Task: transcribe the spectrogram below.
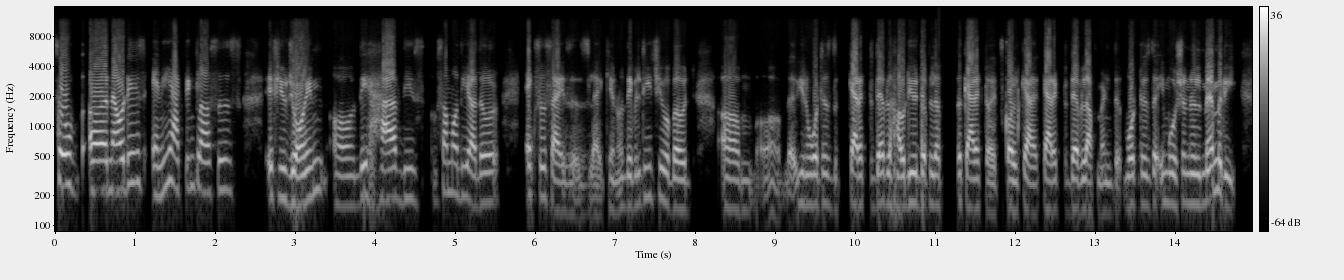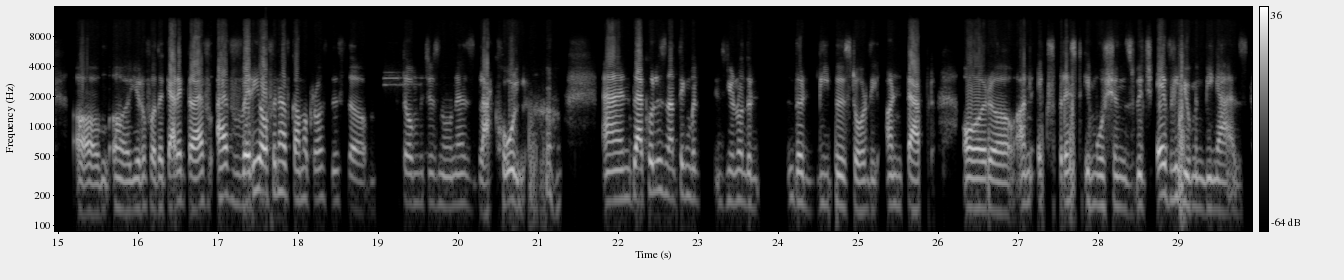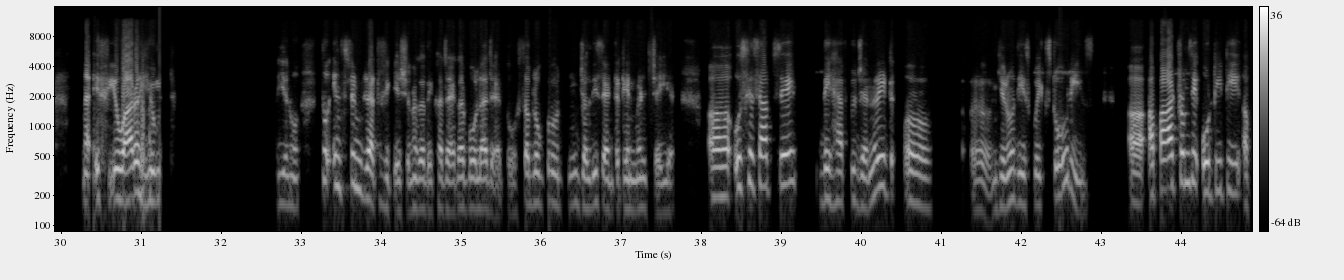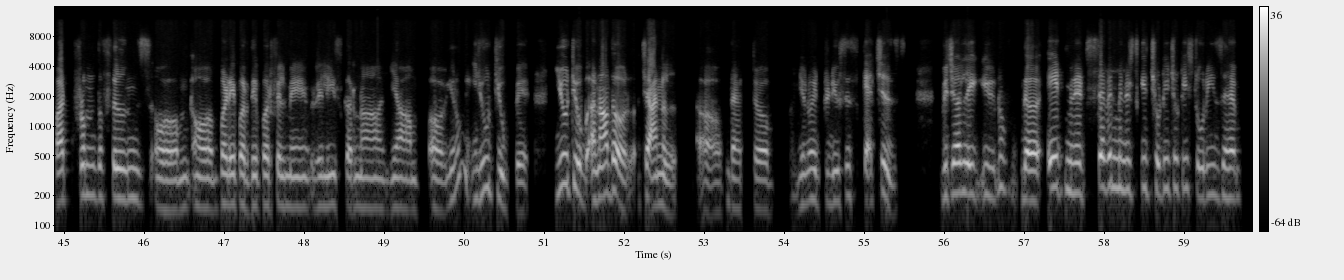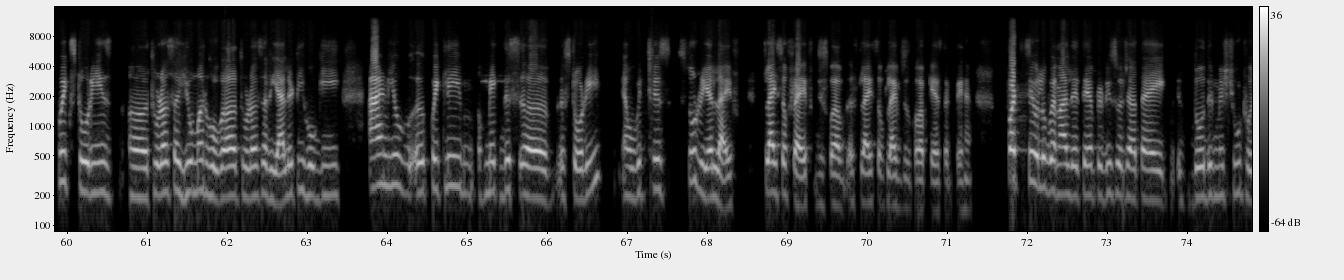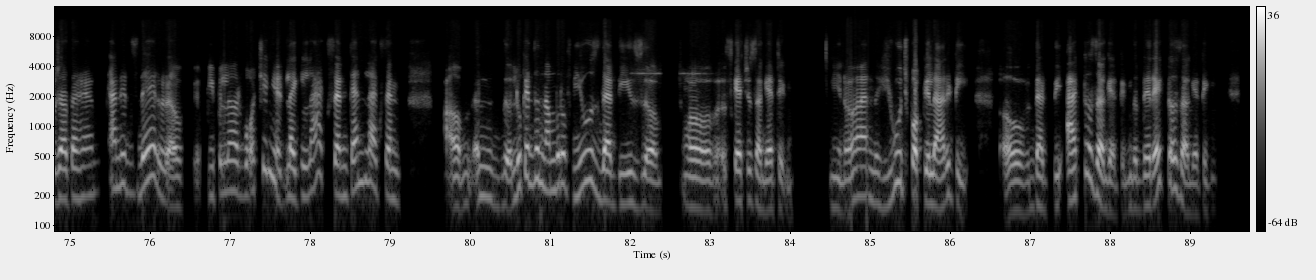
so uh, nowadays any acting classes if you join uh, they have these some of the other exercises like you know they will teach you about um, uh, you know what is the character develop how do you develop the character? It's called ca- character development. What is the emotional memory um, uh, you know for the character? I've i've very often have come across this um, term which is known as black hole and black hole is nothing but you know the the deepest or the untapped or uh, unexpressed emotions which every human being has now if you are a human you know तो instant gratification अगर देखा जाए अगर बोला जाए तो सब लोग को जल्दी से एंटरटेनमेंट चाहिए uh, उस हिसाब से they have to generate you know these quick stories uh, apart from the OTT, apart from the films, um, uh, बड़े पर्दे पर फ़िल्में रिलीज़ करना या यू नो यूट्यूब पे YouTube another channel that you know it produces sketches which are like you know eight minutes seven minutes की छोटी छोटी स्टोरीज है क्विक स्टोरीज थोड़ा सा ह्यूमर होगा थोड़ा सा रियलिटी होगी and you quickly make this story which is so real life slice of life जिसको आप स्लाइस ऑफ़ लाइफ जिसको आप कह सकते हैं फट से वो लोग बना लेते हैं प्रोड्यूस हो जाता है दो दिन में शूट हो जाता है and it's there people are watching it like lakhs and ten lakhs and of views that these uh, uh, sketches are getting you know, and the huge popularity uh, that the actors are getting, the directors are getting.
